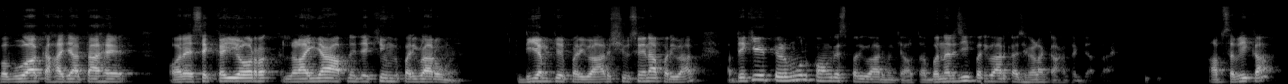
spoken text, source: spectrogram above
बबुआ कहा जाता है और ऐसे कई और लड़ाइयाँ आपने देखी होंगी परिवारों में। डीएम के परिवार, शिवसेना परिवार। अब देखिए, तृणमूल कांग्रेस परिवार में क्या होता है? बनर्जी परिवार का झगड़ा कहाँ तक जाता है? आप सभी का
